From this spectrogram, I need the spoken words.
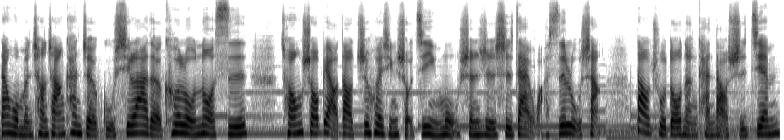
但我们常常看着古希腊的科罗诺斯，从手表到智慧型手机荧幕，甚至是在瓦斯炉上，到处都能看到时间。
